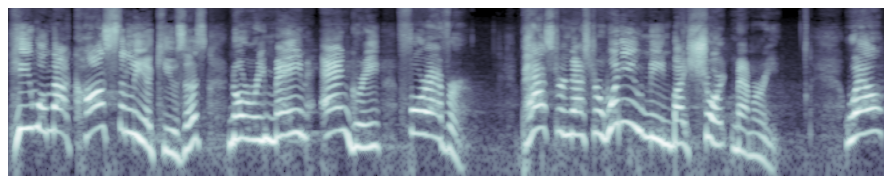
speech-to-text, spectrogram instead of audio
He will not constantly accuse us, nor remain angry forever. Pastor Nestor, what do you mean by short memory? Well,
